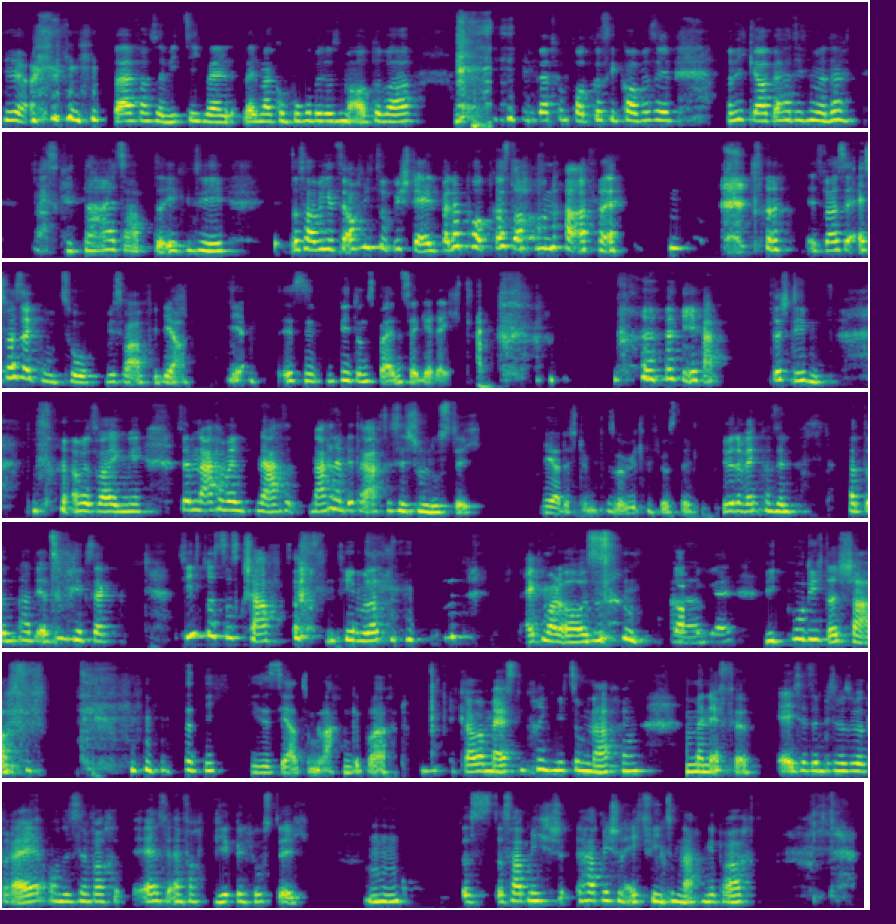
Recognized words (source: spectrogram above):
ja. Es war einfach sehr witzig, weil, weil Marco Pogo mit uns im Auto war, wir gerade vom Podcast gekommen sind. Und ich glaube, er hat sich nur gedacht, was geht da jetzt ab? Da irgendwie, das habe ich jetzt auch nicht so bestellt bei der Podcastaufnahme. es, war sehr, es war sehr gut so, wie es war, finde Ja, ja, es wird uns beiden sehr gerecht. ich. ja, das stimmt. Aber es war irgendwie, so im Nachhinein, nach, Nachhinein betrachtet ist es schon lustig. Ja, das stimmt, das war wirklich lustig. Wie wir dann weggefahren sind, hat, dann hat er zu mir gesagt, siehst du, hast das geschafft? Und ich habe gedacht, steig mal aus. Sag mir, wie gut ich das schaffe. Das hat dich dieses Jahr zum Lachen gebracht. Ich glaube, am meisten bringt mich zum Lachen mein Neffe. Er ist jetzt ein bisschen was über drei und ist einfach, er ist einfach wirklich lustig. Mhm. Das, das hat, mich, hat mich schon echt viel zum Lachen gebracht.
